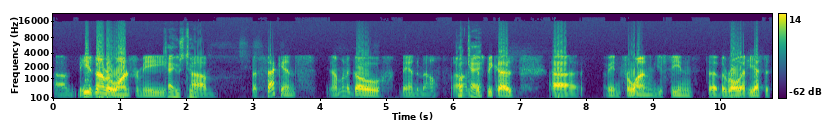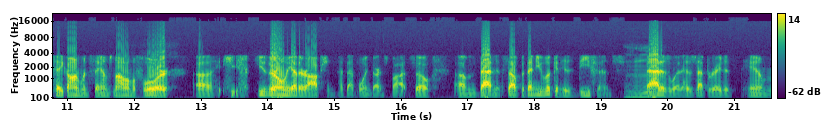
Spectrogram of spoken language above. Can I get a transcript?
um, he's number one for me. Okay, who's two? Um, but second, you know, I'm going to go Bandoumel. Um, Okay. Just because, uh, I mean, for one, you've seen the the role that he has to take on when Sam's not on the floor. Uh, he he's their only other option at that point guard spot. So um, that in itself. But then you look at his defense. That is what has separated him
